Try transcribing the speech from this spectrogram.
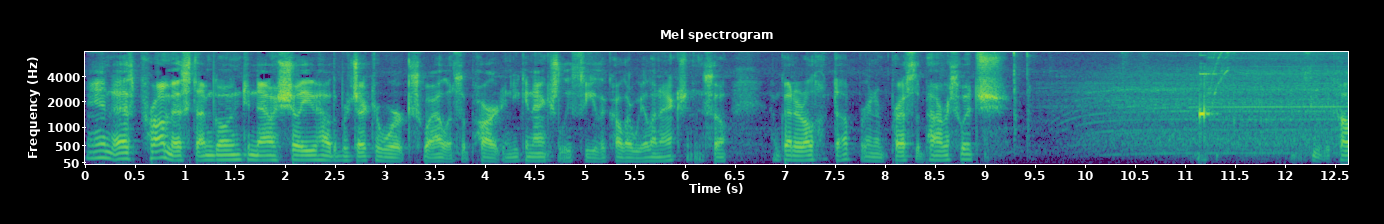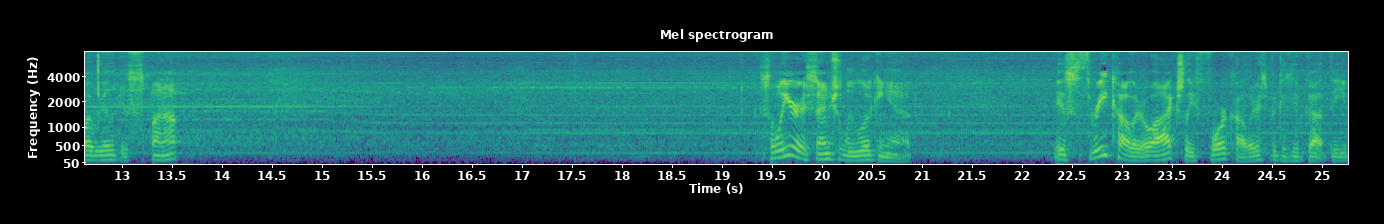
And as promised, I'm going to now show you how the projector works while it's apart, and you can actually see the color wheel in action. So I've got it all hooked up. We're going to press the power switch. See the color wheel just spun up. So what you're essentially looking at is three color, well actually four colors because you've got the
